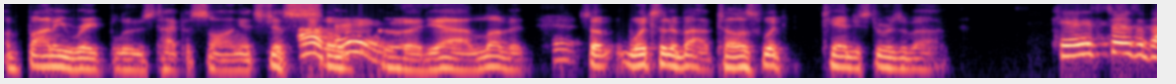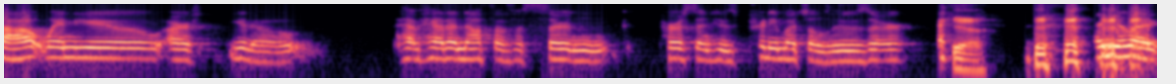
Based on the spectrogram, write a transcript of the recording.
a Bonnie Raitt blues type of song. It's just oh, so thanks. good. Yeah, I love it. Yeah. So what's it about? Tell us what Candy Store is about. Candy Store is about when you are, you know, have had enough of a certain person who's pretty much a loser. Yeah. and you're like,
